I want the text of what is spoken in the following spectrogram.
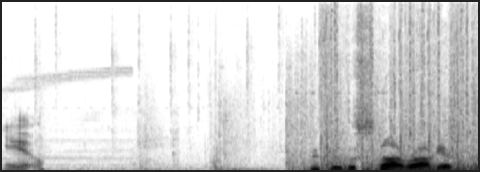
Ew. Threw the snot rocket?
